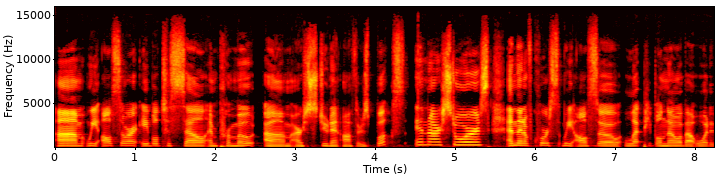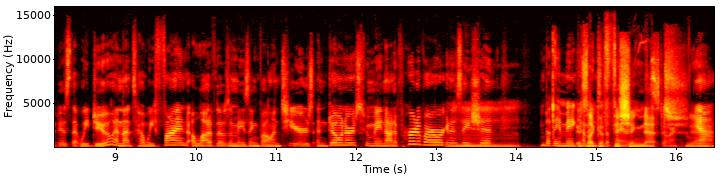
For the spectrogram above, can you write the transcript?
Um, we also are able to sell and promote um, our student authors' books in our stores. And then, of course, we also let people know about what it is that we do. And that's how we find a lot of those amazing volunteers and donors who may not have heard of our organization. But they may It's like a the fishing net. Yeah. yeah.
